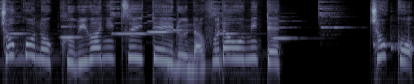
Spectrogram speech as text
チョコの首輪についている名札を見て、チョコを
